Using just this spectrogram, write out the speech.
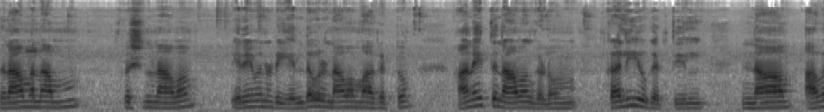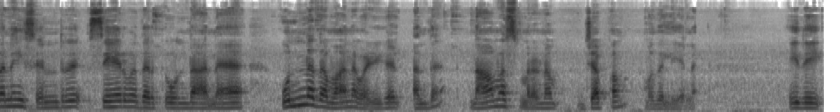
ராமநாமம் கிருஷ்ணநாமம் இறைவனுடைய எந்த ஒரு நாமமாகட்டும் அனைத்து நாமங்களும் கலியுகத்தில் நாம் அவனை சென்று சேர்வதற்கு உண்டான உன்னதமான வழிகள் அந்த நாமஸ்மரணம் ஜபம் முதலியன. இதை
